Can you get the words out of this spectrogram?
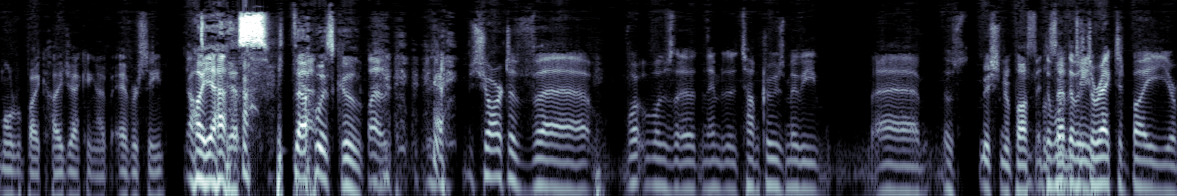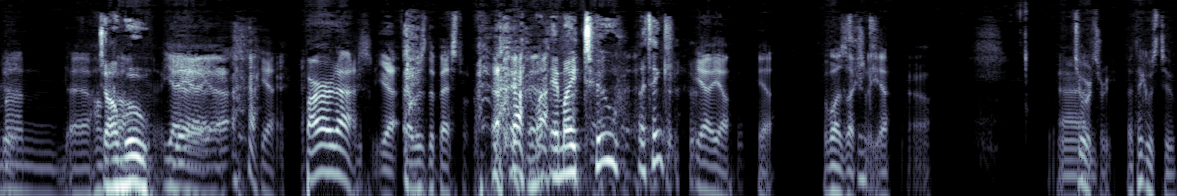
motorbike hijacking I've ever seen. Oh yeah. Yes, That was cool. Well, short of uh, what, what was the name of the Tom Cruise movie? Uh, it was Mission Impossible. the Impossible one that was directed by your man uh, Hong John Kong. Woo. Yeah, yeah, yeah, Yeah. yeah. yeah. Bar that, Yeah. that was the best one. am I two? I think. yeah, yeah, yeah. It was actually yeah, Um, two or three. I think it was two.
